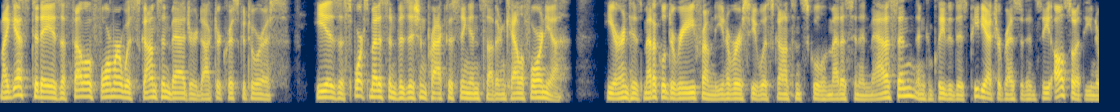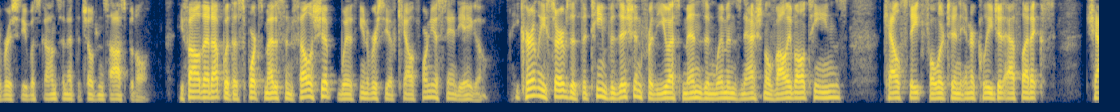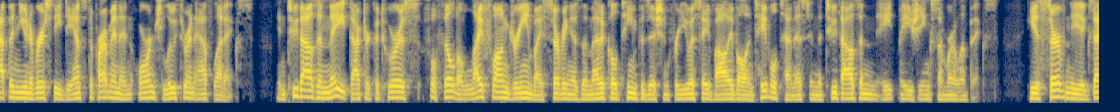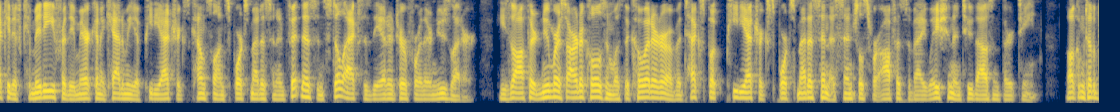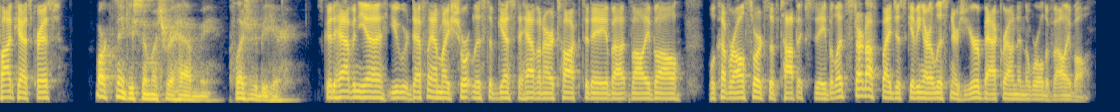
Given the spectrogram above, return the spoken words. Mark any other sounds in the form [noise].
My guest today is a fellow former Wisconsin Badger, Dr. Chris Koutures. He is a sports medicine physician practicing in Southern California. He earned his medical degree from the University of Wisconsin School of Medicine in Madison and completed his pediatric residency also at the University of Wisconsin at the Children's Hospital. He followed that up with a sports medicine fellowship with University of California, San Diego. He currently serves as the team physician for the U.S. men's and women's national volleyball teams, Cal State Fullerton Intercollegiate Athletics, Chapman University Dance Department, and Orange Lutheran Athletics. In 2008, Dr. Koutures fulfilled a lifelong dream by serving as the medical team physician for USA Volleyball and Table Tennis in the 2008 Beijing Summer Olympics. He has served in the executive committee for the American Academy of Pediatrics Council on Sports Medicine and Fitness and still acts as the editor for their newsletter. He's authored numerous articles and was the co editor of a textbook, Pediatric Sports Medicine Essentials for Office Evaluation, in 2013. Welcome to the podcast, Chris. Mark, thank you so much for having me. Pleasure to be here. It's good having you. You were definitely on my short list of guests to have on our talk today about volleyball. We'll cover all sorts of topics today, but let's start off by just giving our listeners your background in the world of volleyball.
